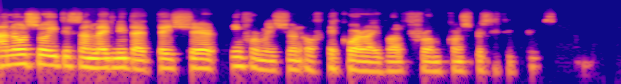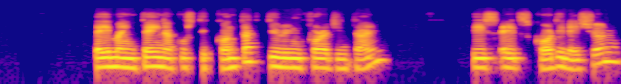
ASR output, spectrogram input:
And also it is unlikely that they share information of eco-arrival from conspecific groups. They maintain acoustic contact during foraging time. This aids coordination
